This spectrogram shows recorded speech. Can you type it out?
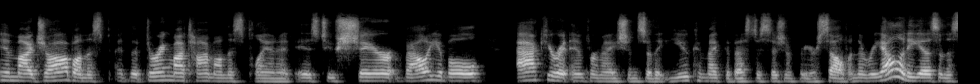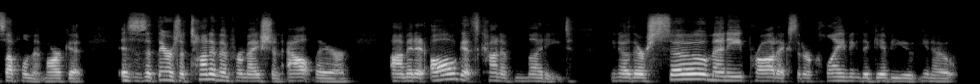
in my job on this, during my time on this planet, is to share valuable, accurate information so that you can make the best decision for yourself. And the reality is, in the supplement market, is, is that there's a ton of information out there, um, and it all gets kind of muddied. You know, there's so many products that are claiming to give you, you know,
